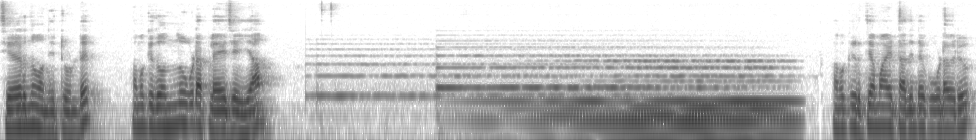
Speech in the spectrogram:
ചേർന്ന് വന്നിട്ടുണ്ട്. നമുക്കിതൊന്നുകൂടെ പ്ലേ ചെയ്യാം. നമുക്ക് കൃത്യമായിട്ട് അതിന്റെ കൂടെ ഒരു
